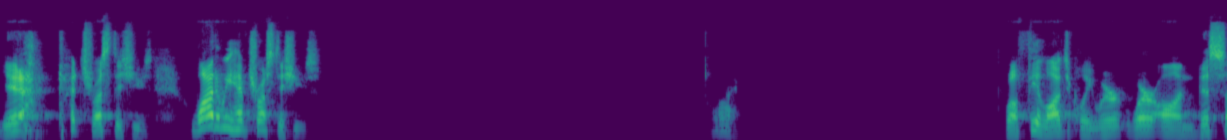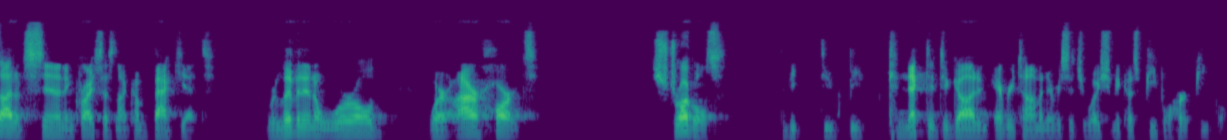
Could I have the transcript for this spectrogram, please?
Yeah, got trust issues. Why do we have trust issues? Why? Well, theologically, we're, we're on this side of sin and Christ has not come back yet. We're living in a world where our heart struggles to be, to be connected to God in every time and every situation because people hurt people.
